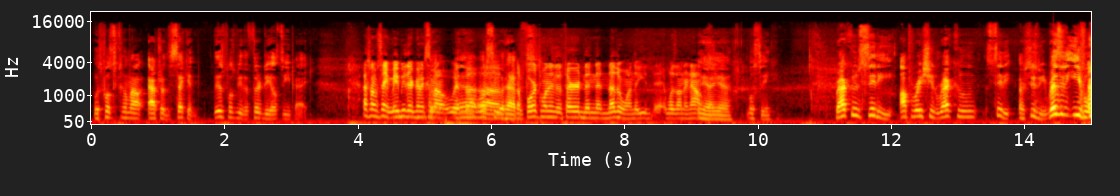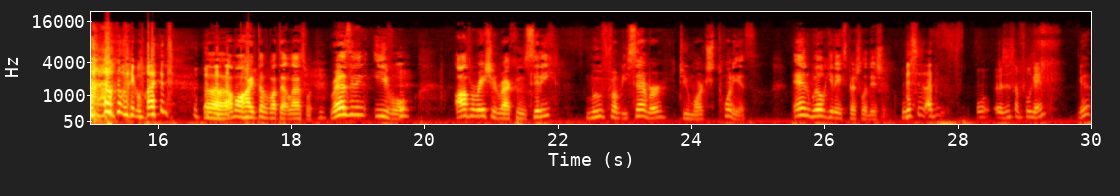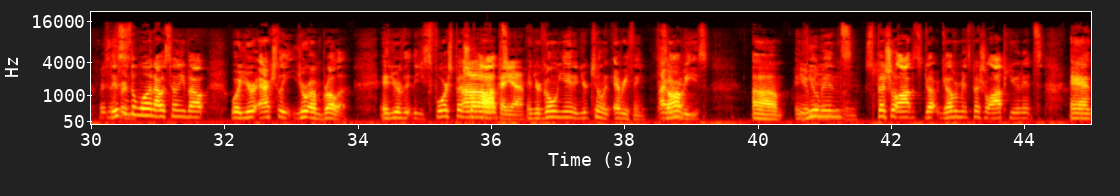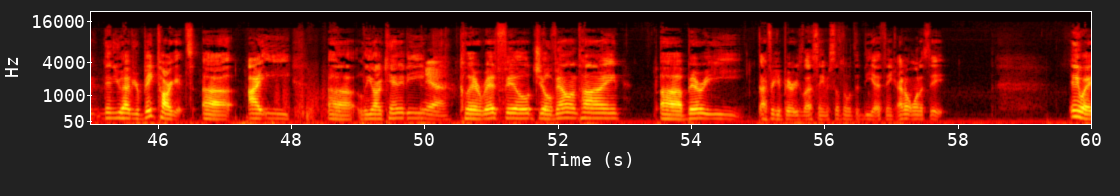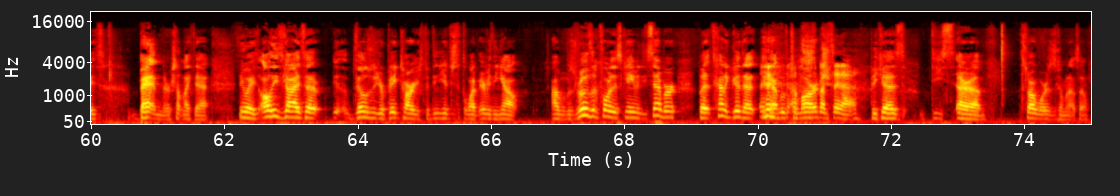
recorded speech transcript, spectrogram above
was supposed to come out after the second. This is supposed to be the third DLC pack. That's what I'm saying. Maybe they're gonna come So, out with yeah, we'll uh, what the fourth one and the third, and then another one that you, that was unannounced. Yeah, yeah, we'll see. Raccoon City, Operation Raccoon City, or excuse me, Resident Evil. like what? uh, I'm all hyped up about that last one. Resident Evil, Operation Raccoon City, moved from December to March 20th, and will get a special edition. This is. I, is this a full game? Yeah, This this, is is, the one I was telling you about, where you're actually you're umbrella, and you're the, these four special Oh, ops, okay, yeah. and you're going in and you're killing everything: I zombies, um, Humans humans, special ops, go- government special op units, and then you have your big targets, uh, i.e., uh, Leon Kennedy, Yeah. Claire Redfield, Jill Valentine, uh, Barry. I forget Barry's last name. It's something with a D. I think. I don't want to say. Anyways, Batten or something like that. Anyways, all these guys that those are your big targets, but then you just have to wipe everything out. I was really looking forward to this game in December, but it's kind of good that it got moved to March about to say that. because DC, or, um, Star Wars is coming out. So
